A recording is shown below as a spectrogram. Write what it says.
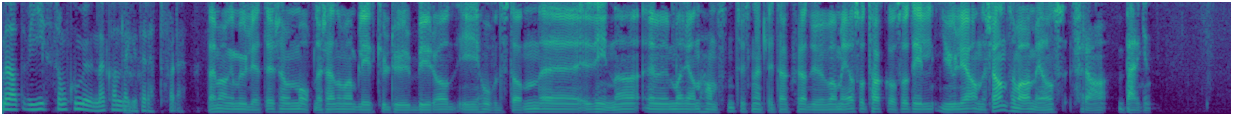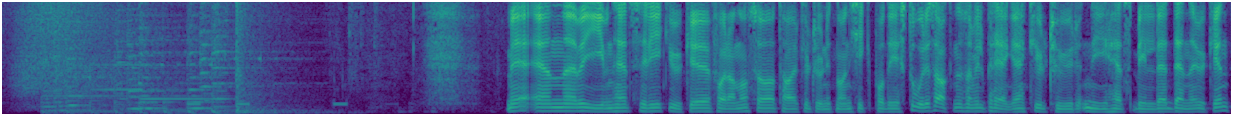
men at vi som kommune kan legge til rette for det. Det er mange muligheter som åpner seg når man blir kulturbyråd i hovedstaden. Eh, Rina eh, Mariann Hansen, tusen hjertelig takk for at du var med oss, og takk også til Julia Andersland, som var med oss fra Bergen. Med en begivenhetsrik uke foran oss, så tar Kulturnytt nå en kikk på de store sakene som vil prege kulturnyhetsbildet denne uken.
